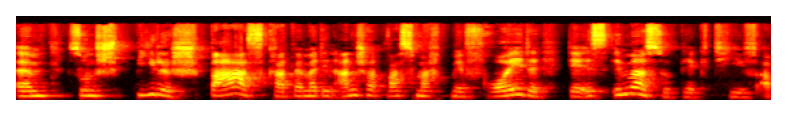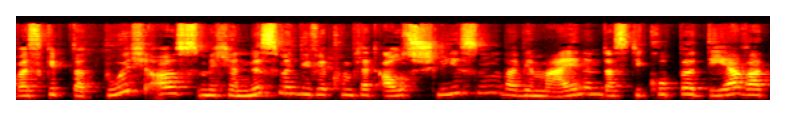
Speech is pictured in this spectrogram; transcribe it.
ähm, so ein Spiele Spaß, gerade wenn man den anschaut, was macht mir Freude, der ist immer subjektiv. Aber es gibt da durchaus Mechanismen, die wir komplett ausschließen, weil wir meinen, dass die Gruppe derer,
